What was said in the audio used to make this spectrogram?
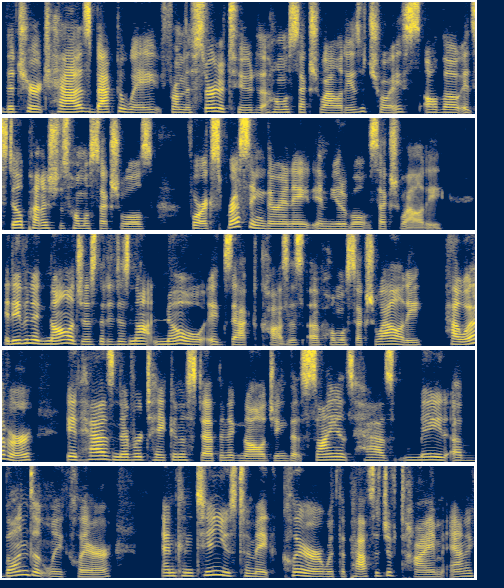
the church has backed away from the certitude that homosexuality is a choice, although it still punishes homosexuals for expressing their innate immutable sexuality. It even acknowledges that it does not know exact causes of homosexuality. However, it has never taken a step in acknowledging that science has made abundantly clear and continues to make clearer with the passage of time and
